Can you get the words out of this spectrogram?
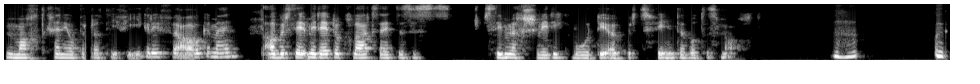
macht keine operativen Eingriffe allgemein. Aber sie hat mir dort auch klar gesagt, dass es ziemlich schwierig wurde, jemanden zu finden, der das macht. Mhm. Und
